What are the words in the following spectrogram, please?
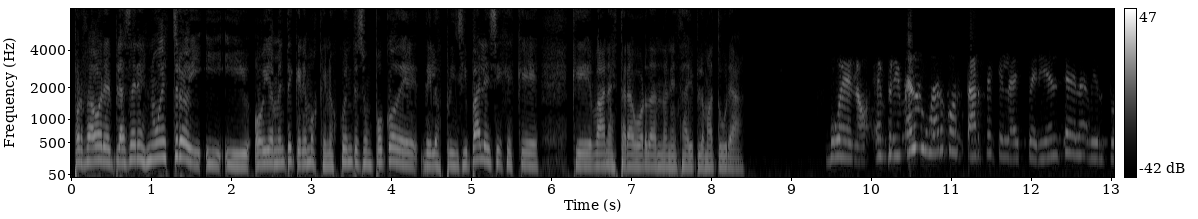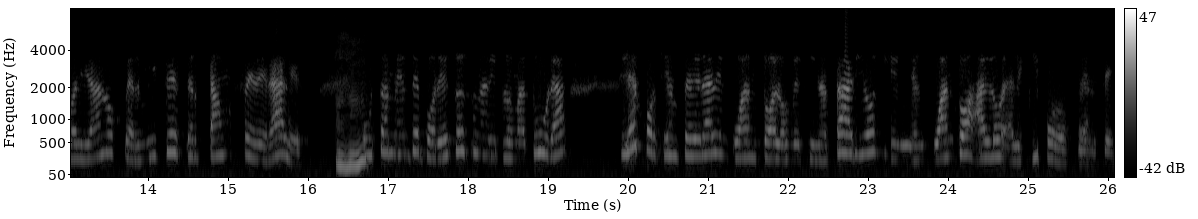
por favor, el placer es nuestro y, obviamente queremos que nos cuentes un poco de, los principales ejes que, que van a estar abordando en esta diplomatura. Bueno, en primer lugar contarte que la experiencia de la virtualidad nos permite ser tan federales. Justamente por eso es una diplomatura 100% federal en cuanto a los destinatarios y en cuanto a lo, al equipo docente.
